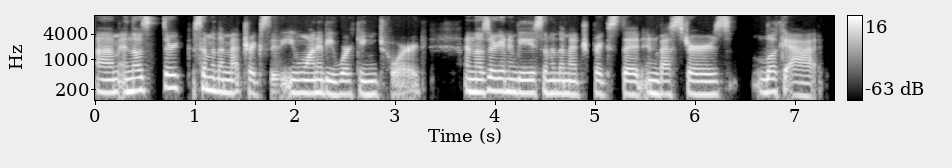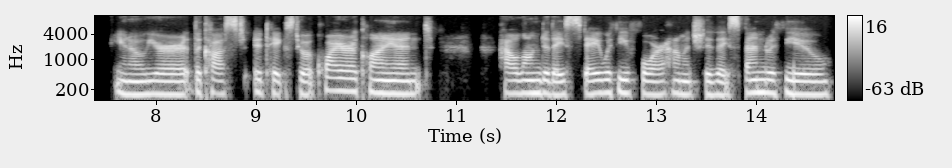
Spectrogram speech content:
Um, and those are some of the metrics that you want to be working toward. And those are going to be some of the metrics that investors look at. You know, your the cost it takes to acquire a client, how long do they stay with you for, how much do they spend with you,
